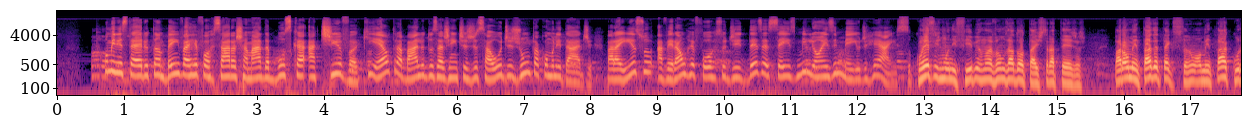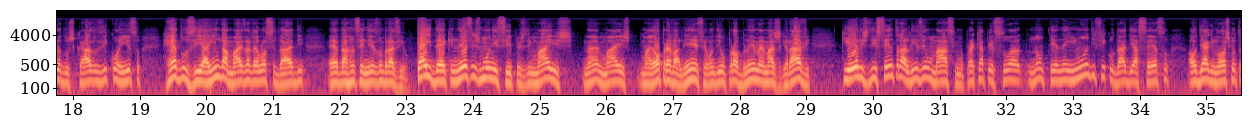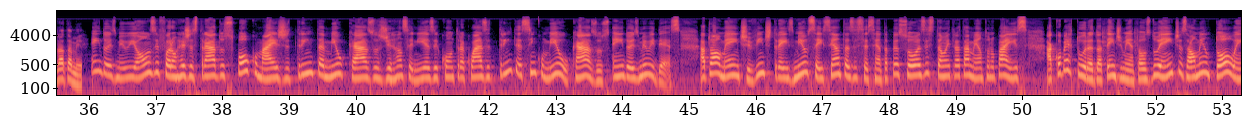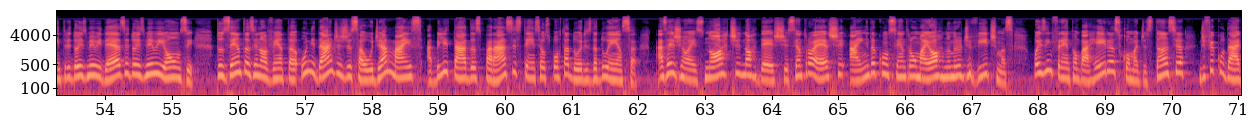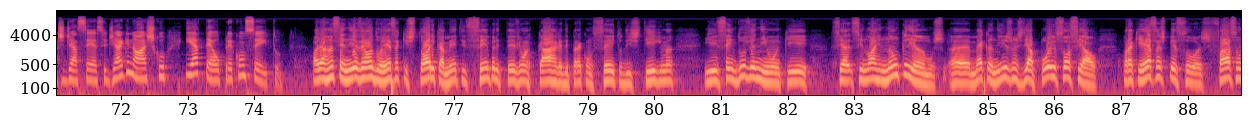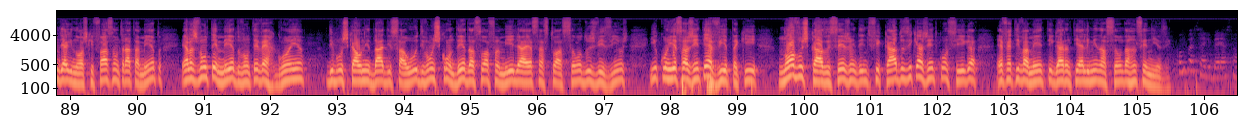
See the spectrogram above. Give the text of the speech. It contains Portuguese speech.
O Ministério também vai reforçar a chamada busca ativa, que é o trabalho dos agentes de saúde junto à comunidade. Para isso, haverá um reforço de 16 milhões e meio de reais. Com esses municípios, nós vamos adotar estratégias para aumentar a detecção, aumentar a cura dos casos e, com isso, reduzir ainda mais a velocidade é, da hanseníase no Brasil. E a ideia é que nesses municípios de mais, né, mais, maior prevalência, onde o problema é mais grave, que eles descentralizem o máximo para que a pessoa não tenha nenhuma dificuldade de acesso ao diagnóstico e tratamento. Em 2011, foram registrados pouco mais de 30 mil casos de hanseníase contra quase 35 mil casos em 2010. Atualmente, 23.660 pessoas estão em tratamento no país. A cobertura do atendimento aos doentes aumentou entre 2010 e 2011. 290 unidades de saúde a mais habilitadas para assistência aos portadores da doença. As regiões Norte, Nordeste e Centro Centro-Oeste ainda concentram o maior número de vítimas, pois enfrentam barreiras como a distância, dificuldade de acesso e diagnóstico e até o preconceito. Olha, a hanseníase é uma doença que historicamente sempre teve uma carga de preconceito, de estigma e sem dúvida nenhuma que se, se nós não criamos é, mecanismos de apoio social para que essas pessoas façam diagnóstico e façam tratamento, elas vão ter medo, vão ter vergonha de buscar unidade de saúde, vão esconder da sua família essa situação dos vizinhos e com isso a gente evita que novos casos sejam identificados e que a gente consiga efetivamente garantir a eliminação da hanseníase.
